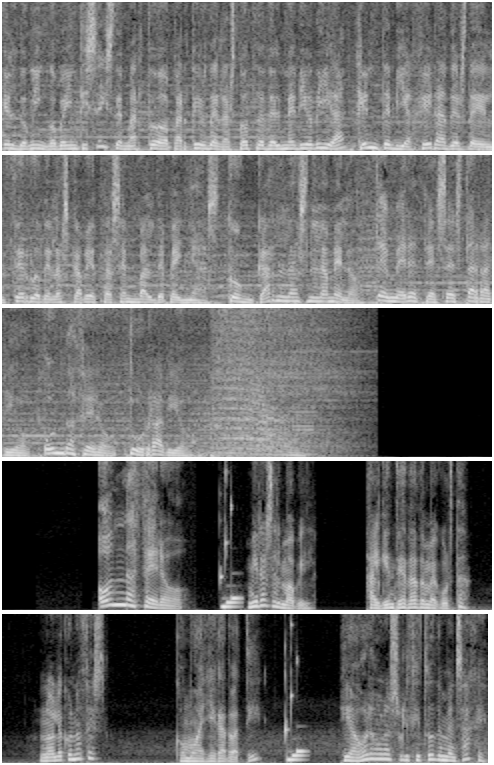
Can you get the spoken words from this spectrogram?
El domingo 26 de marzo a partir de las 12 del mediodía, gente viajera desde el Cerro de las Cabezas en Valdepeñas, con Carlas Lamelo. Te mereces esta radio. Onda Cero, tu radio. Onda Cero. Miras el móvil. ¿Alguien te ha dado me gusta? ¿No le conoces? ¿Cómo ha llegado a ti? Y ahora una solicitud de mensaje.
